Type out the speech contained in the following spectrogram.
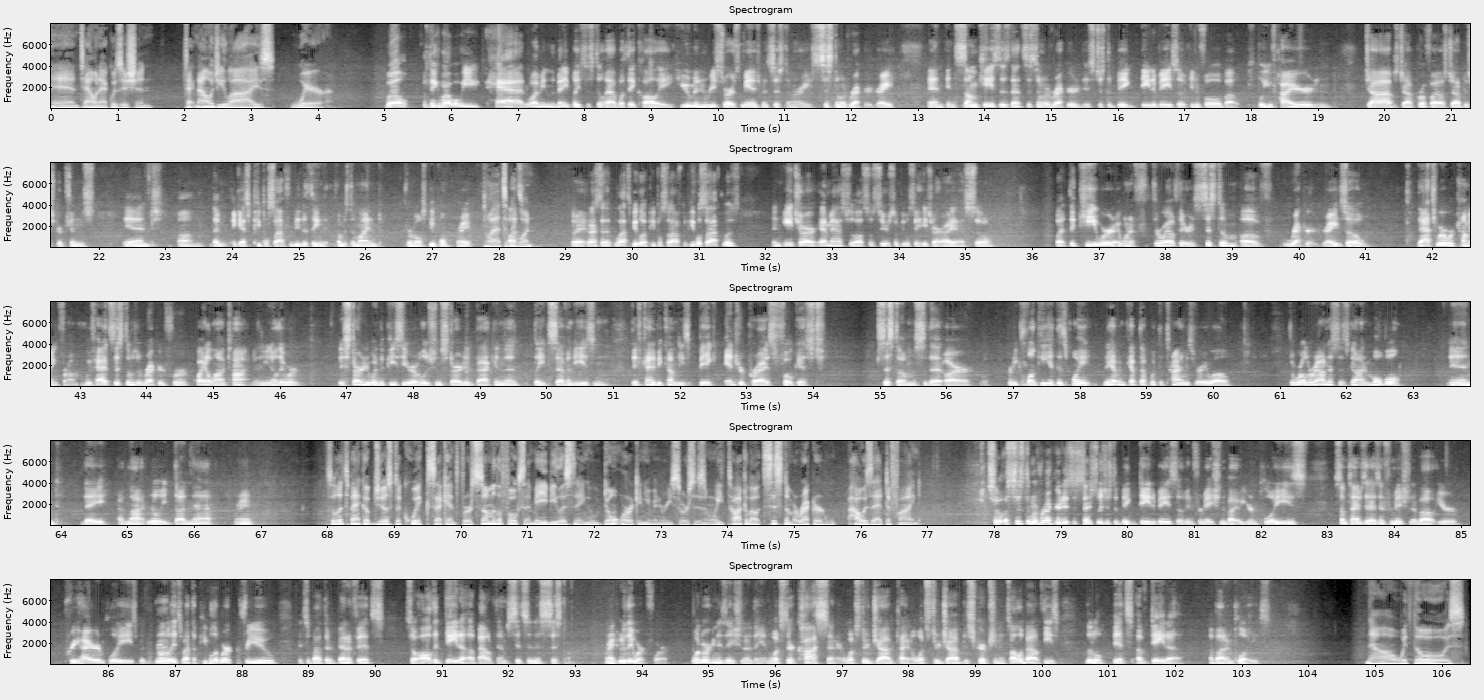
and talent acquisition, technology lies where? Well, think about what we had. Well, I mean, many places still have what they call a human resource management system or a system of record, right? And in some cases, that system of record is just a big database of info about people you've hired and jobs, job profiles, job descriptions. And um, and I guess PeopleSoft would be the thing that comes to mind for most people, right? Oh, that's a big Lots- one. Right. That's a, lots of people have PeopleSoft. And PeopleSoft was an HRMS. You'll also see some people say HRIS. So, but the key word I want to f- throw out there is system of record, right? So that's where we're coming from. We've had systems of record for quite a long time, and you know they were they started when the PC revolution started back in the late 70s, and they've kind of become these big enterprise focused systems that are pretty clunky at this point. They haven't kept up with the times very well. The world around us has gone mobile, and they have not really done that, right? So let's back up just a quick second for some of the folks that may be listening who don't work in human resources. And we talk about system of record, how is that defined? So, a system of record is essentially just a big database of information about your employees. Sometimes it has information about your pre hire employees, but normally it's about the people that work for you, it's about their benefits. So, all the data about them sits in this system, right? Who do they work for? What organization are they in? What's their cost center? What's their job title? What's their job description? It's all about these little bits of data about employees. Now, with those,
